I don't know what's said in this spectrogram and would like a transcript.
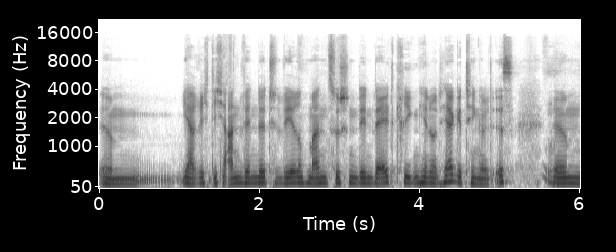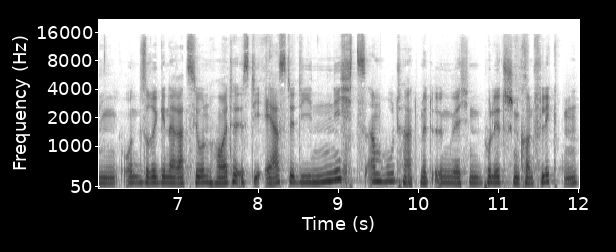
ähm, ja richtig anwendet, während man zwischen den Weltkriegen hin und her getingelt ist. Mhm. Ähm, unsere Generation heute ist die erste, die nichts am Hut hat mit irgendwelchen politischen Konflikten.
